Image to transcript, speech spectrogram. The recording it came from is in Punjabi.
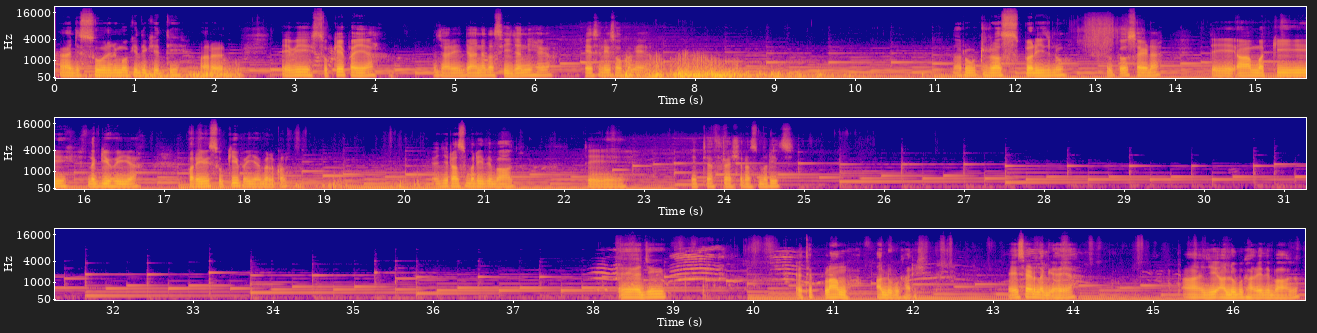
ਅੱਜ ਸੂਰਜਮੁਖੀ ਦੀ ਖੇਤੀ, ਪਰ ਇਹ ਵੀ ਸੁੱਕੇ ਪਏ ਆ। ਵਿਚਾਰੇ, ਜਾਂ ਇਹਨਾਂ ਦਾ ਸੀਜ਼ਨ ਨਹੀਂ ਹੈਗਾ, ਇਸ ਲਈ ਸੁੱਕ ਗਏ ਆ। ਦਾ ਰੂਟ ਰਸਬਰੀਜ਼ ਨੂੰ ਕਿਉਂਕਿ ਉਸ ਸਾਈਡ ਆ, ਤੇ ਆ ਮੱਕੀ ਲੱਗੀ ਹੋਈ ਆ, ਪਰ ਇਹ ਵੀ ਸੁੱਕੀ ਪਈ ਆ ਬਿਲਕੁਲ। ਇਹ ਜੀ ਰਸਬਰੀ ਦੇ ਬਾਗ, ਤੇ ਇੱਥੇ ਫਰੈਸ਼ ਰਸਬਰੀਜ਼ ਇਹ ਹੈ ਜੀ ਇੱਥੇ ਪਲਮ ਆਲੂ ਬੁਖਾਰੀ। ਇਹ ਸਾਈਡ ਲੱਗੇ ਹੋਏ ਆ। ਆ ਜੀ ਆਲੂ ਬੁਖਾਰੇ ਦੇ ਬਾਗ।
